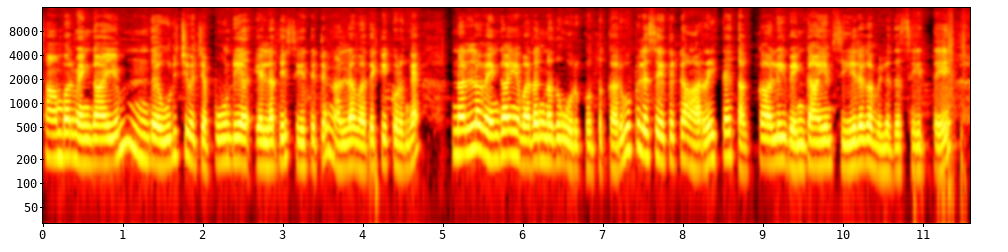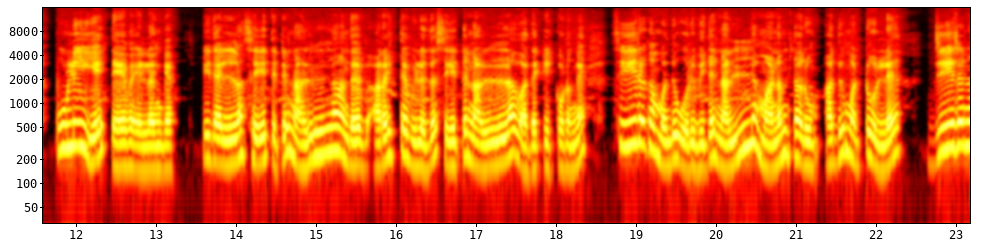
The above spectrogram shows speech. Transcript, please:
சாம்பார் வெங்காயம் இந்த உரிச்சு வச்ச பூண்டு எல்லாத்தையும் சேர்த்துட்டு நல்லா வதக்கி கொடுங்க. நல்ல வெங்காயம் வதங்கினதும் ஒரு கொத்து. கருவேப்பிலை சேர்த்துட்டு அரைத்த தக்காளி வெங்காயம் சீரக விழுத சேர்த்து புளியே தேவையில்லைங்க. இதெல்லாம் சேர்த்துட்டு நல்லா அந்த அரைத்த விழுத சேர்த்து நல்லா வதக்கி கொடுங்க. சீரகம் வந்து ஒரு வித நல்ல மனம் தரும். அது மட்டும் இல்லை ஜீரண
